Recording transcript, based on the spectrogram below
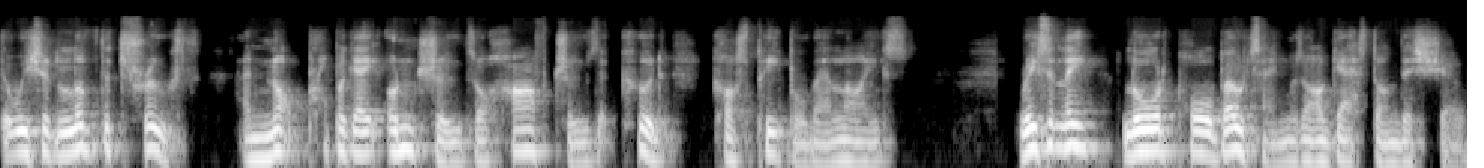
that we should love the truth and not propagate untruths or half truths that could cost people their lives. Recently, Lord Paul Boateng was our guest on this show.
